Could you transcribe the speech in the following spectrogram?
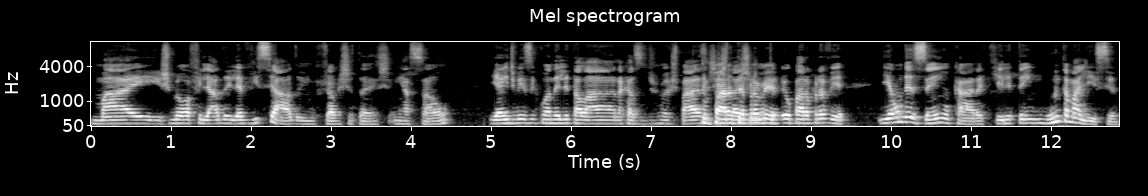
Mas meu afilhado, ele é viciado em Jovens Titãs em ação. E aí, de vez em quando, ele tá lá na casa dos meus pais. Tu para tá até pra junto, ver. Eu paro pra ver. E é um desenho, cara, que ele tem muita malícia.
